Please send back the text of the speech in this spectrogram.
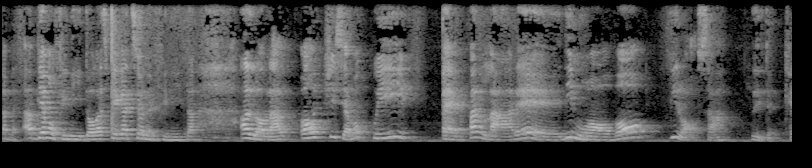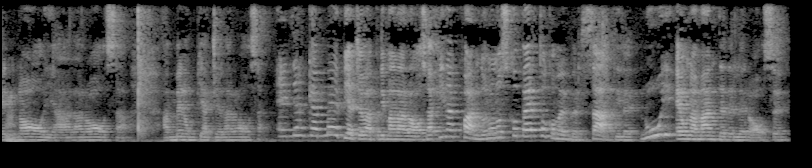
vabbè abbiamo finito, la spiegazione è finita. Allora, oggi siamo qui per parlare di nuovo di rosa. Dite che Mm. noia la rosa, a me non piace la rosa e neanche a me piaceva prima la rosa fino a quando non ho scoperto com'è versatile. Lui è un amante delle rose.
